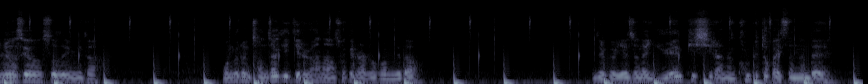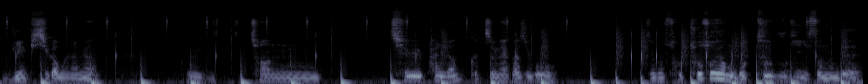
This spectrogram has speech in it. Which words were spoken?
안녕하세요 소드입니다. 오늘은 전자기기를 하나 소개를 하려고 합니다. 이제 그 예전에 UMPC라는 컴퓨터가 있었는데 UMPC가 뭐냐면 그 2007, 8년 그쯤 해가지고 이제 그 소- 초소형 노트북이 있었는데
